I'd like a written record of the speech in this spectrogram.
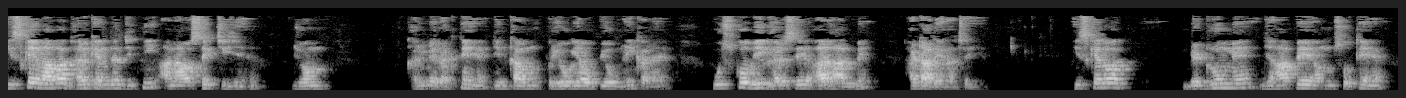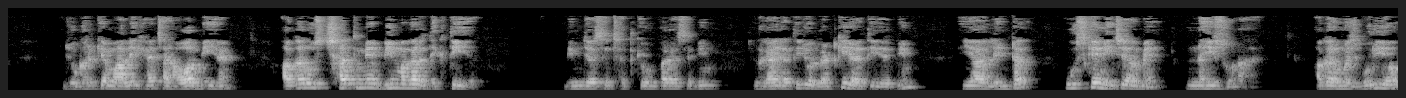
इसके अलावा घर के अंदर जितनी अनावश्यक चीज़ें हैं, जो हम घर में रखते हैं, जिनका हम प्रयोग या उपयोग नहीं कर रहे हैं, उसको भी घर से हर हाल में हटा देना चाहिए। इसके अलावा बेडरूम में जहाँ पे हम सोते हैं जो घर के मालिक हैं, चाहे और भी हैं, अगर उस छत में बीम अगर दिखती है, बीम जैसे छत के ऊपर ऐसे बीम लगाई रहती है, जो लटकी रहती है बीम या लिंटर, उसके नीचे हमें नहीं सोना है। अगर मजबूरी हो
